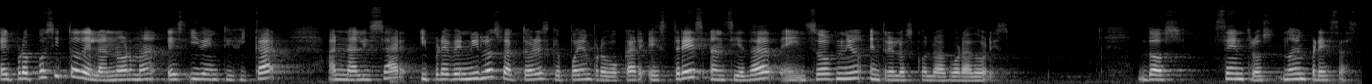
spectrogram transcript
El propósito de la norma es identificar analizar y prevenir los factores que pueden provocar estrés, ansiedad e insomnio entre los colaboradores. 2. Centros, no empresas.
